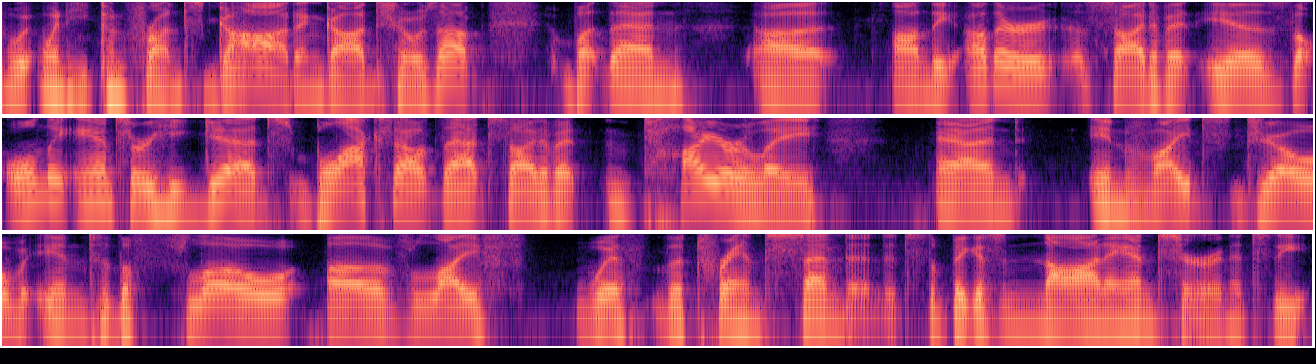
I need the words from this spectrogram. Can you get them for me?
when he confronts God and God shows up. But then, uh, on the other side of it is the only answer he gets blocks out that side of it entirely and invites Job into the flow of life with the transcendent. It's the biggest non answer, and it's the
